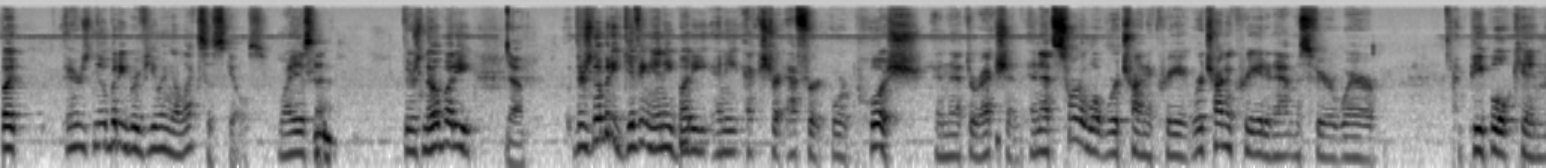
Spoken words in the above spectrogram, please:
But there's nobody reviewing Alexa skills. Why is that? There's nobody Yeah. there's nobody giving anybody any extra effort or push in that direction and that's sort of what we're trying to create we're trying to create an atmosphere where people can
